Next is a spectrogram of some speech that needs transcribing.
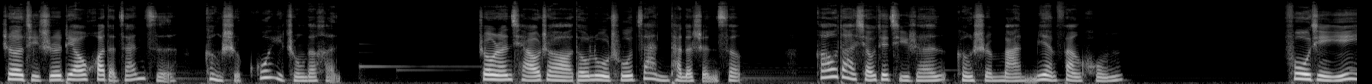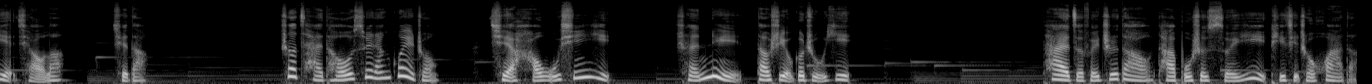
这几只雕花的簪子。更是贵重的很。众人瞧着都露出赞叹的神色，高大小姐几人更是满面泛红。傅锦仪也瞧了，却道：“这彩头虽然贵重，却毫无新意。臣女倒是有个主意。”太子妃知道他不是随意提起这话的，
